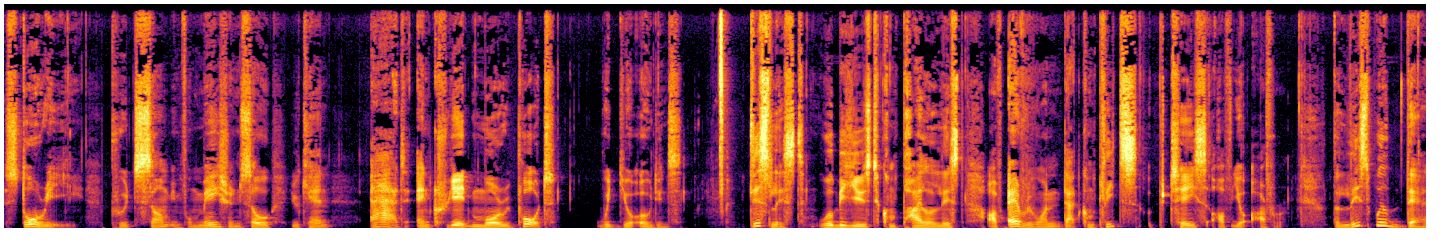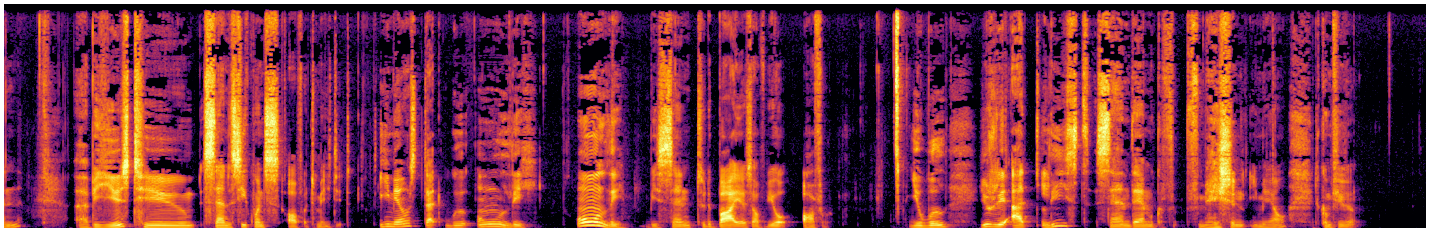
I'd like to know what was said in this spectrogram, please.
story, put some information so you can add and create more report with your audience. This list will be used to compile a list of everyone that completes a purchase of your offer. The list will then uh, be used to send a sequence of automated emails that will only, only be sent to the buyers of your offer. You will usually at least send them a confirmation email to confirm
